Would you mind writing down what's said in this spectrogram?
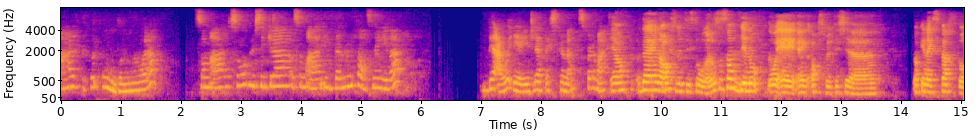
er dette for ungdommene våre? Som er så usikre, som er i den fasen i livet. Det er jo egentlig et eksperiment, spør du meg. Ja, det er det absolutt i historien. Og så samtidig, nå, nå er jeg, jeg absolutt ikke noen ekspert på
